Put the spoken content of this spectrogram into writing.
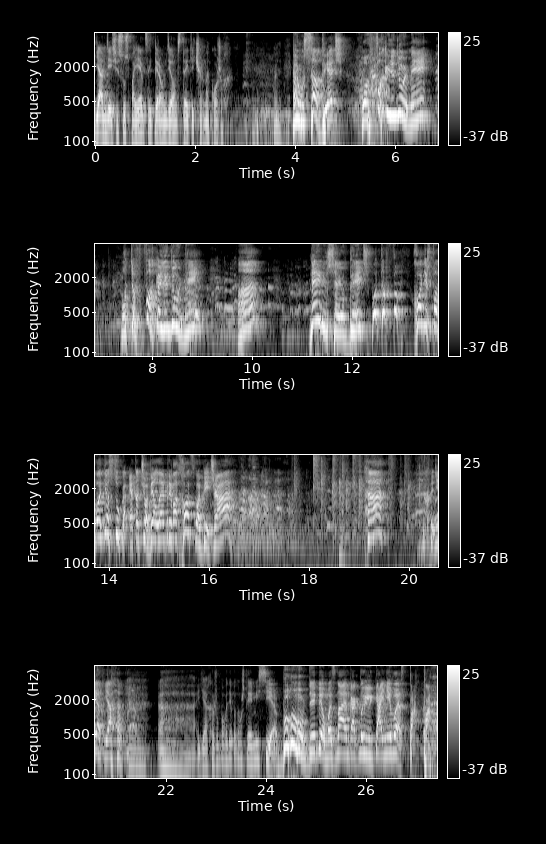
Я надеюсь, Иисус появится и первым делом встретит чернокожих. Hey, what's up, bitch? What the fuck are you doing, man? What the fuck are you doing, man? А? Name yourself, bitch. What the fuck? Ходишь по воде, сука. Это что, белое превосходство, бич, а? А? Нет, я... А, я хожу по воде, потому что я мессия. Бум, дебил, мы знаем, как выглядит Канни Вест. Пак, пак.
